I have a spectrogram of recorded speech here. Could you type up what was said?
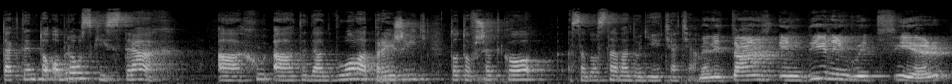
tak tento obrovský strach a, chu- a teda vôľa prežiť, toto všetko sa dostáva do dieťaťa. Many times in dealing with fear,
